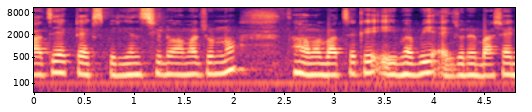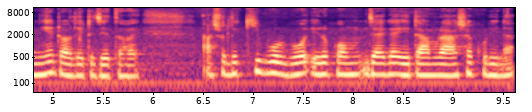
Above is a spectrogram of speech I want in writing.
বাজে একটা এক্সপিরিয়েন্স ছিল আমার জন্য। তো আমার বাচ্চাকে এইভাবেই একজনের বাসায় নিয়ে টয়লেটে যেতে হয়। আসলে কি বলব, এরকম জায়গায় এটা আমরা আশা করি না।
